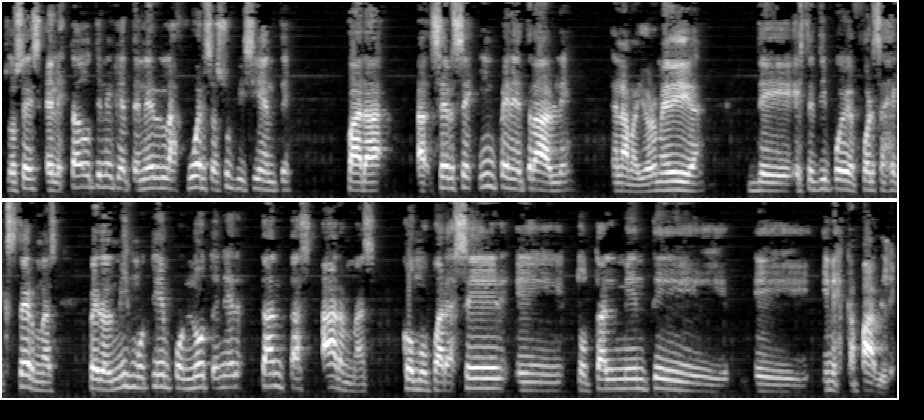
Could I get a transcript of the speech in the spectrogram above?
Entonces, el Estado tiene que tener la fuerza suficiente para hacerse impenetrable, en la mayor medida, de este tipo de fuerzas externas, pero al mismo tiempo no tener tantas armas como para ser eh, totalmente eh, inescapable.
